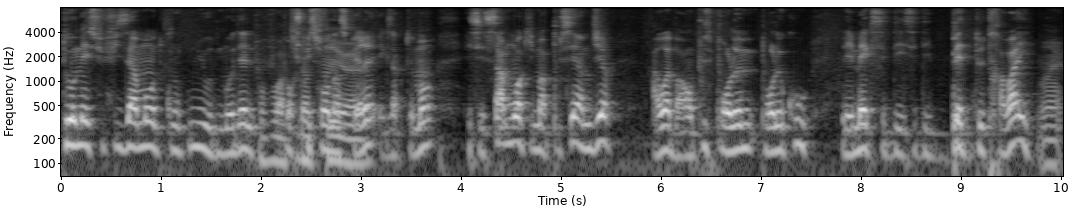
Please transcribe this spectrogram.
donnaient suffisamment de contenu ou de modèles Pour que je puisse m'en inspirer, exactement. Et c'est ça, moi, qui m'a poussé à me dire, ah ouais, bah en plus, pour le, pour le coup, les mecs, c'est des, bêtes de travail. Ouais.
